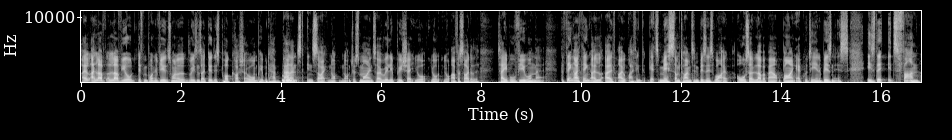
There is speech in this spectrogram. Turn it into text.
I, I, love, I love your different point of view. It's one of the reasons I do this podcast show. I want people to have mm-hmm. balanced mm-hmm. insight, not not just mine. So I really appreciate your your your other side of the table view on that. The thing I think I, I, I think gets missed sometimes in business. What I also love about buying equity in a business is that it's fun.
